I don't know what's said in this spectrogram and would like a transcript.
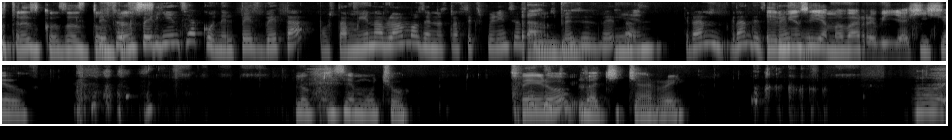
otras cosas tontas. De su experiencia con el pez beta, pues también hablamos de nuestras experiencias con los peces beta. Gran, grandes El mío se llamaba Revillagigedo. Lo quise mucho. pero lo achicharré. Ay,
